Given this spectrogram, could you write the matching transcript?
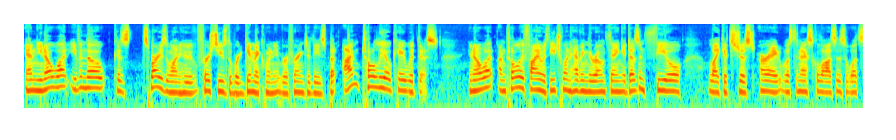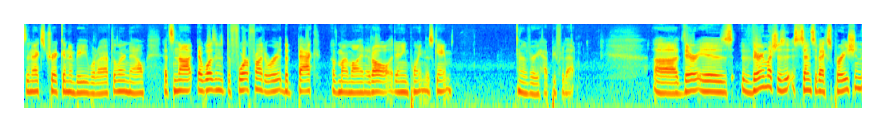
and you know what? Even though, because Sparty's the one who first used the word gimmick when referring to these, but I'm totally okay with this. You know what? I'm totally fine with each one having their own thing. It doesn't feel like it's just all right. What's the next Colossus? What's the next trick going to be? What do I have to learn now? That's not. That wasn't at the forefront or at the back of my mind at all at any point in this game. I was very happy for that. Uh, there is very much a sense of exploration,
